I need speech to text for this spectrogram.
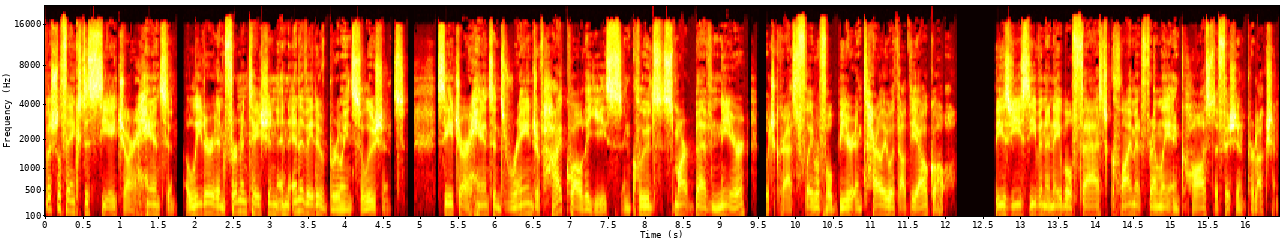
Special thanks to CHR Hansen, a leader in fermentation and innovative brewing solutions. CHR Hansen's range of high quality yeasts includes SmartBev NEER, which crafts flavorful beer entirely without the alcohol. These yeasts even enable fast, climate friendly, and cost efficient production.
